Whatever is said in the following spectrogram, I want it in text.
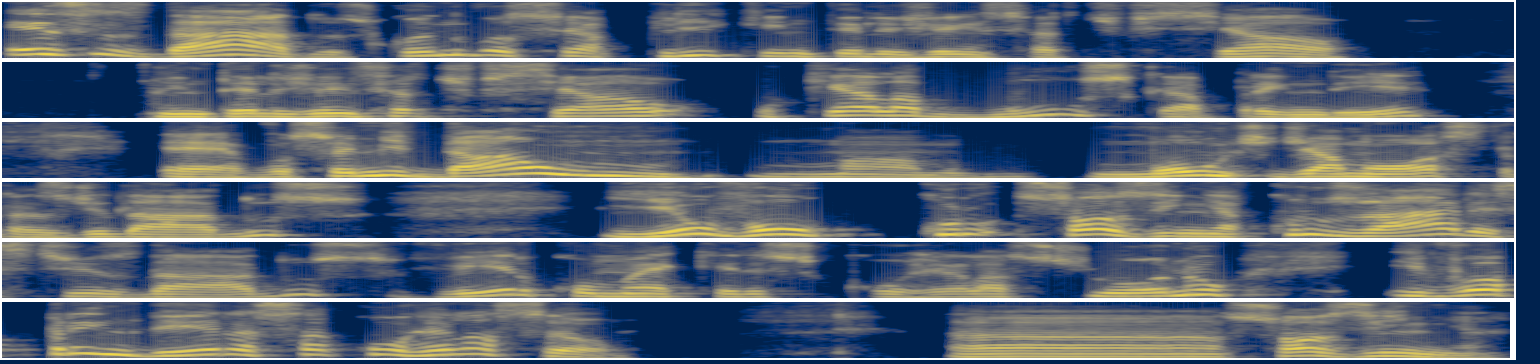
Esses dados, quando você aplica inteligência artificial, inteligência artificial, o que ela busca aprender é você me dá um uma, monte de amostras de dados e eu vou cru, sozinha cruzar estes dados, ver como é que eles correlacionam e vou aprender essa correlação uh, sozinha.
